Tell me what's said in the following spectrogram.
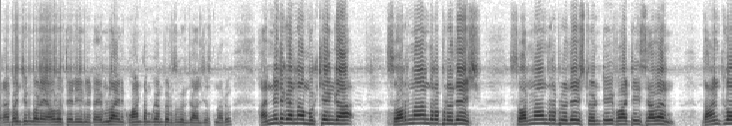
ప్రపంచం కూడా ఎవరో తెలియని టైంలో ఆయన క్వాంటమ్ కంప్యూటర్స్ గురించి ఆలోచిస్తున్నారు. అన్నిటికన్నా ముఖ్యంగా Swarnandhra Pradesh Swarnandhra Pradesh twenty forty seven దాంట్లో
